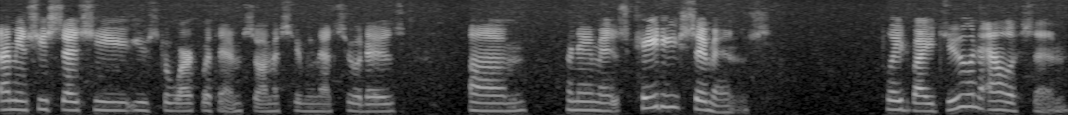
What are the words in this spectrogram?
I mean, she says she used to work with him, so I'm assuming that's who it is. Um, her name is Katie Simmons, played by June Allyson.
